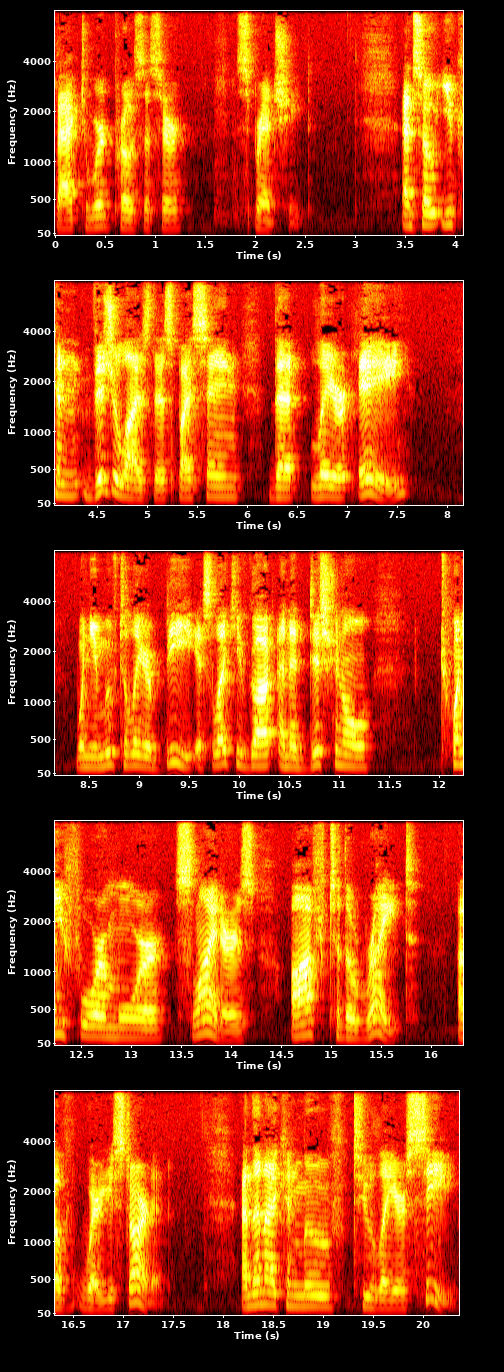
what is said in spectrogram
Back to word processor, spreadsheet. And so you can visualize this by saying that layer A, when you move to layer B, it's like you've got an additional 24 more sliders off to the right of where you started. And then I can move to layer C.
